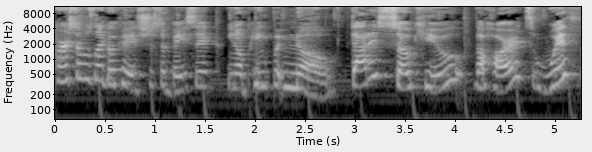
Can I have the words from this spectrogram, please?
first I was like, okay, it's just a basic, you know, pink, but no. That is so cute. The hearts with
